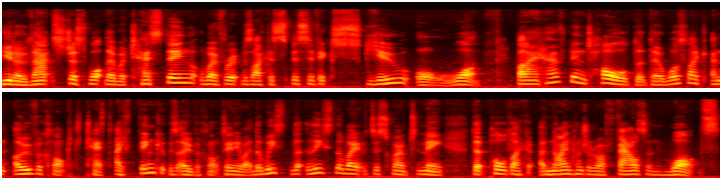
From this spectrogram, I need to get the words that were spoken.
you know that's just what they were testing whether it was like a specific SKU or what. But i have been told that there was like an overclocked test. I think it was overclocked anyway. The least at least the way it was described to me that pulled like a 900 or 1000 watts.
